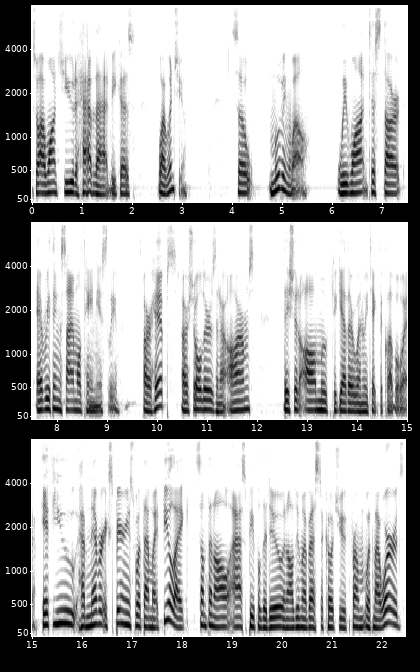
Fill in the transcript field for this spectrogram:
So I want you to have that because why wouldn't you? So, moving well, we want to start everything simultaneously. Our hips, our shoulders, and our arms, they should all move together when we take the club away. If you have never experienced what that might feel like, something I'll ask people to do and I'll do my best to coach you from with my words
